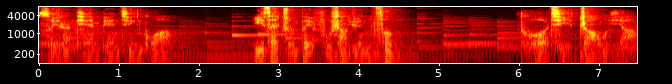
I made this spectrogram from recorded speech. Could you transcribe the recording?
虽然天边金光已在准备浮上云缝，托起朝阳。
